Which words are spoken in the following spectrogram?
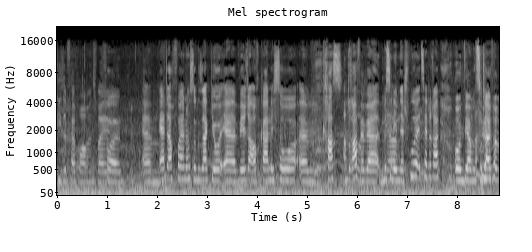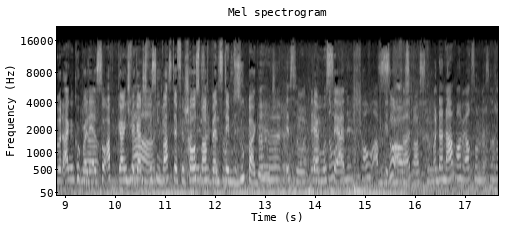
diese Performance, weil Voll. Ähm, Er hat auch vorher noch so gesagt, jo, er wäre auch gar nicht so ähm, krass Ach so. drauf, er wäre ein bisschen Ja. neben der Spur etc. Und wir haben uns total verwirrt angeguckt, weil Ja. der ist so abgegangen. Ich will Ja. gar nicht wissen, was der für Shows Also, macht, wenn es dem super geht. Aha, ist so. Der, Der muss so ja eine Show abgeliefert. ausrasten. Und danach waren wir auch so ein bisschen so,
